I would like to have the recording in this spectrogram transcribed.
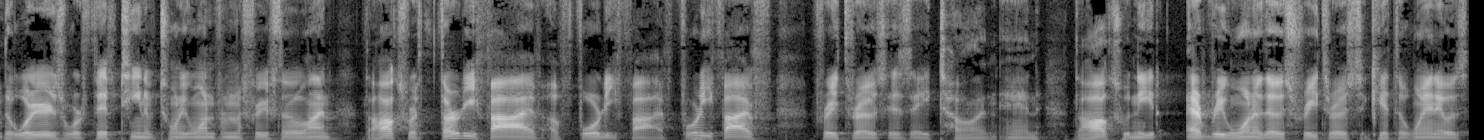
The Warriors were 15 of 21 from the free throw line. The Hawks were 35 of 45. 45 free throws is a ton, and the Hawks would need every one of those free throws to get the win. It was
